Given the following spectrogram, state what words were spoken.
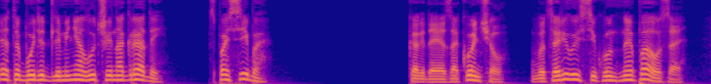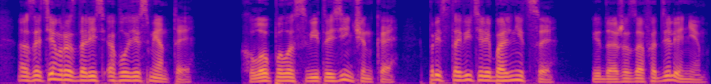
Это будет для меня лучшей наградой. Спасибо. Когда я закончил, воцарилась секундная пауза, а затем раздались аплодисменты. Хлопала свита Зинченко, представители больницы и даже зав. отделением,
